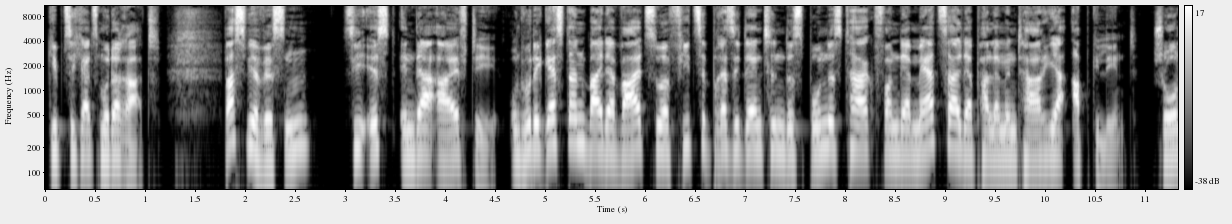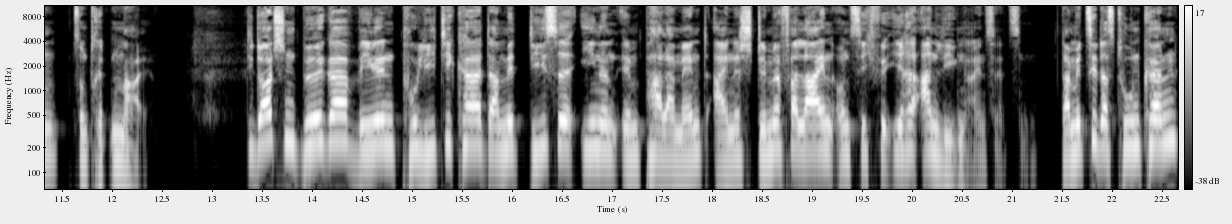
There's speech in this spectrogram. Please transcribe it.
gibt sich als moderat. Was wir wissen, sie ist in der AfD und wurde gestern bei der Wahl zur Vizepräsidentin des Bundestags von der Mehrzahl der Parlamentarier abgelehnt. Schon zum dritten Mal. Die deutschen Bürger wählen Politiker, damit diese ihnen im Parlament eine Stimme verleihen und sich für ihre Anliegen einsetzen. Damit sie das tun können,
